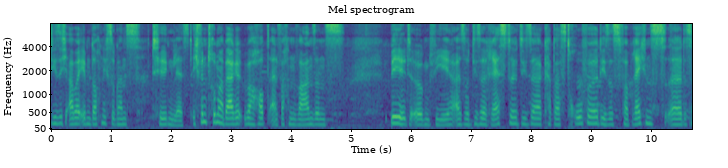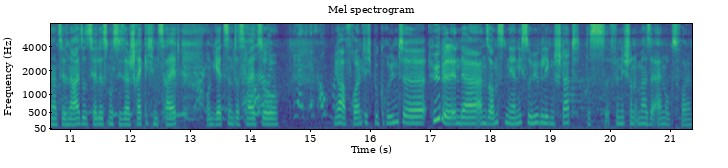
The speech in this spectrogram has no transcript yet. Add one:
die sich aber eben doch nicht so ganz tilgen lässt. Ich finde Trümmerberge überhaupt einfach ein Wahnsinns. Bild irgendwie. Also diese Reste dieser Katastrophe, dieses Verbrechens äh, des Nationalsozialismus, dieser schrecklichen Zeit. Und jetzt sind es halt so ja, freundlich begrünte Hügel in der ansonsten ja nicht so hügeligen Stadt. Das finde ich schon immer sehr eindrucksvoll.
